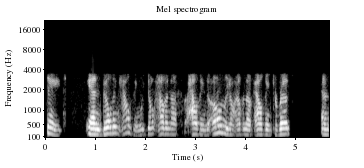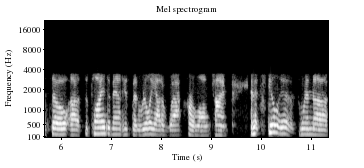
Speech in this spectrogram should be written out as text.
state in building housing. We don't have enough housing to own. We don't have enough housing to rent. And so uh, supply and demand has been really out of whack for a long time. And it still is. When uh,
